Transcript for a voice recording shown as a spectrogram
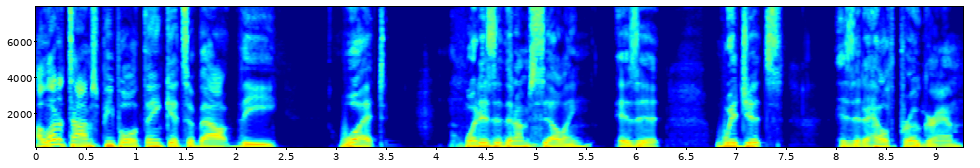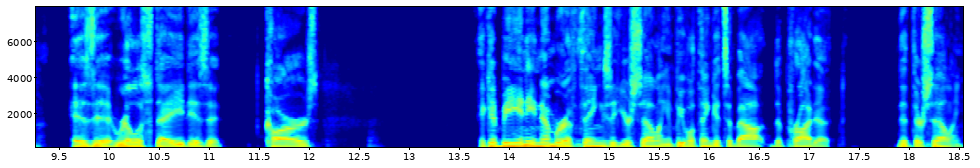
A lot of times people think it's about the what. What is it that I'm selling? Is it widgets? Is it a health program? Is it real estate? Is it cars? It could be any number of things that you're selling, and people think it's about the product that they're selling.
